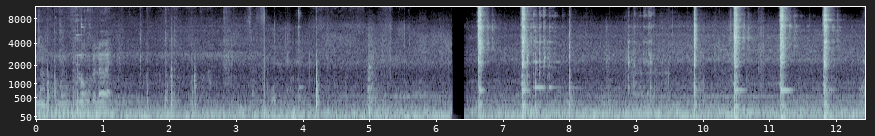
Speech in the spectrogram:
นี่มึงลงไป เลยหัว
